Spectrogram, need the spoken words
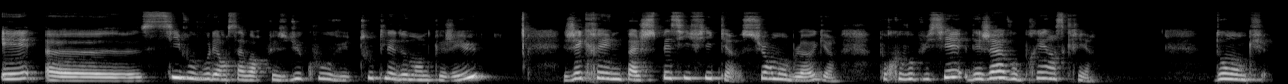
Et euh, si vous voulez en savoir plus, du coup, vu toutes les demandes que j'ai eues, j'ai créé une page spécifique sur mon blog pour que vous puissiez déjà vous préinscrire. Donc,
